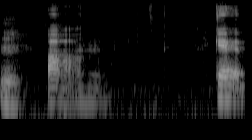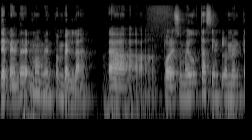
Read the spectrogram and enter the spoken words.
Ujú. Um, que depende del momento, en verdad. Ah, por eso me gusta simplemente.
